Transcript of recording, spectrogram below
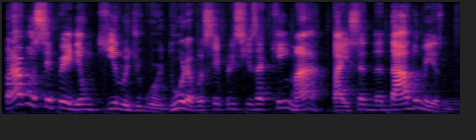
para você perder um quilo de gordura, você precisa queimar, tá? Isso é dado mesmo.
